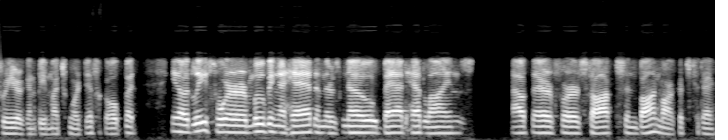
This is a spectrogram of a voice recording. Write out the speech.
three are going to be much more difficult, but you know, at least we're moving ahead, and there's no bad headlines out there for stocks and bond markets today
